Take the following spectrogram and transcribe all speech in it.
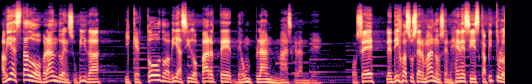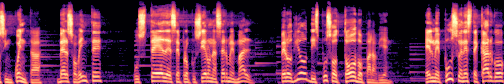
había estado obrando en su vida y que todo había sido parte de un plan más grande. José les dijo a sus hermanos en Génesis capítulo 50, verso 20, Ustedes se propusieron hacerme mal, pero Dios dispuso todo para bien. Él me puso en este cargo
